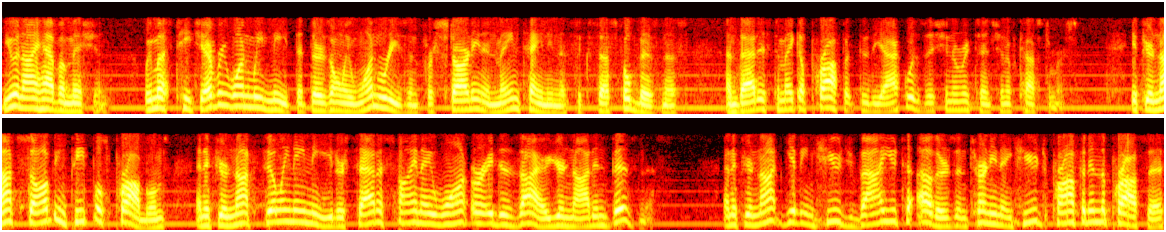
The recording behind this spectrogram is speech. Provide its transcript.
You and I have a mission. We must teach everyone we meet that there's only one reason for starting and maintaining a successful business, and that is to make a profit through the acquisition and retention of customers. If you're not solving people's problems, and if you're not filling a need or satisfying a want or a desire, you're not in business. And if you're not giving huge value to others and turning a huge profit in the process,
